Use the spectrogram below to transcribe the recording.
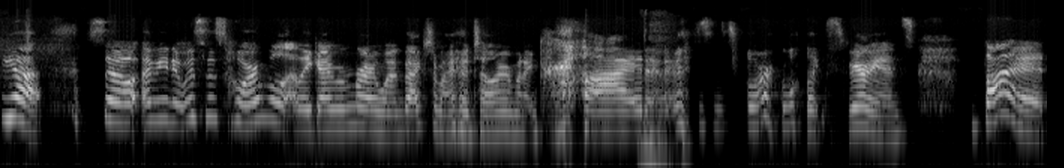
yeah so i mean it was this horrible like i remember i went back to my hotel room and i cried and it was this horrible experience but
